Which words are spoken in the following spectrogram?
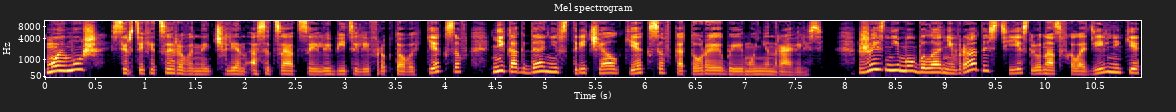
Мой муж, сертифицированный член Ассоциации любителей фруктовых кексов, никогда не встречал кексов, которые бы ему не нравились. Жизнь ему была не в радость, если у нас в холодильнике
